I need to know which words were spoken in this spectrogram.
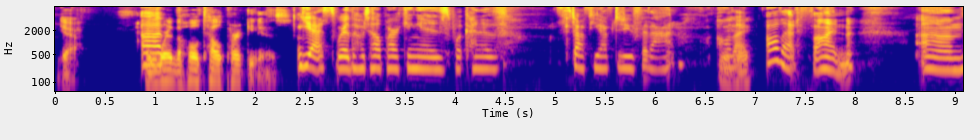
Yeah, and uh, where the hotel parking is. Yes, where the hotel parking is. What kind of stuff you have to do for that? All mm-hmm. that all that fun. Um,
